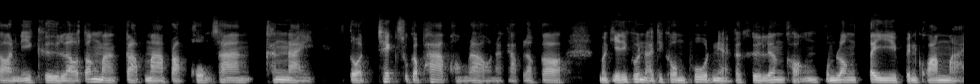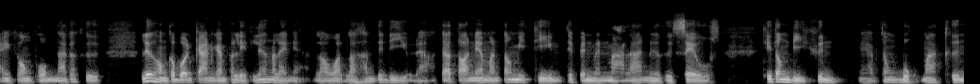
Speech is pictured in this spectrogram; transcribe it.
ตอนนี้คือเราต้องมากลับมาปรับโครงสร้างข้างใน ตรวจเช็คสุขภาพของเรานะครับ แล้วก็เมื่อกี้ที่คุณอธิคมพูดเนี่ยก็คือเรื่องของผมลองตีเป็นความหมายของผมนะก็คือ เรื่องของกระบวนการการผลิตเรื่องอะไรเนี่ย เราเราทำได้ดีอยู่แล้ว แต่ตอนนี้มันต้องมีทีมที่เป็นเหมือนหมาล่าเนื้อคือเซลล์ที่ต้องดีขึ้นนะครับต้องบุกมากขึ้น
